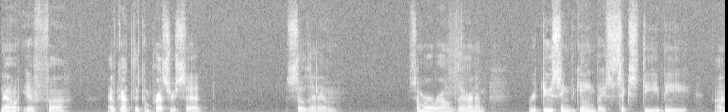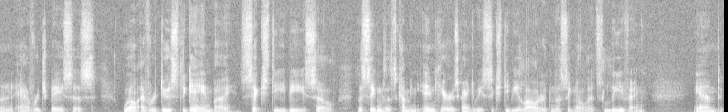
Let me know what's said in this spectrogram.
Now, if uh, I've got the compressor set so that I'm somewhere around there and I'm reducing the gain by 6 dB on an average basis. Well, I've reduced the gain by 6 dB, so the signal that's coming in here is going to be 6 dB louder than the signal that's leaving. And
